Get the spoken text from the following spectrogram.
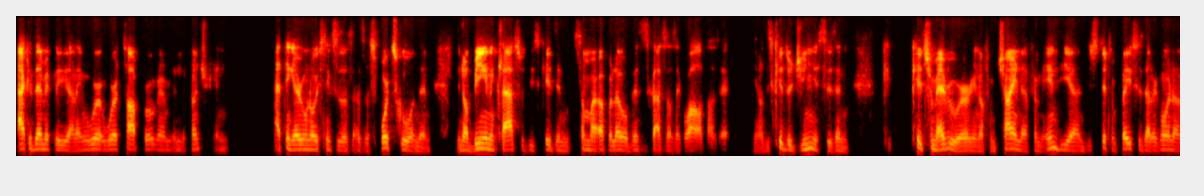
academically, I mean, we're we're a top program in the country, and I think everyone always thinks of us as a sports school. And then, you know, being in class with these kids in some of my upper level business classes, I was like, wow, I was like, you know, these kids are geniuses and kids from everywhere, you know, from China, from India, and just different places that are going to,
